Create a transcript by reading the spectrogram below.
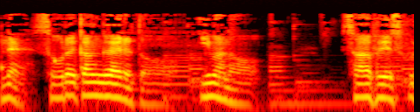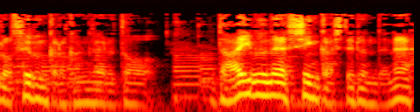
ね、それ考えると、今のサーフェイスプロ7から考えると、だいぶね、進化してるんでね。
